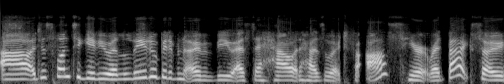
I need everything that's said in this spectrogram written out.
I just want to give you a little bit of an overview as to how it has worked for us here at Redback. So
